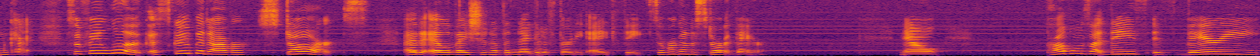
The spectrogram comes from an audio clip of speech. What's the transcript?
Okay, so if we look, a scuba diver starts at an elevation of a negative 38 feet. So we're going to start there. Now, problems like these is very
